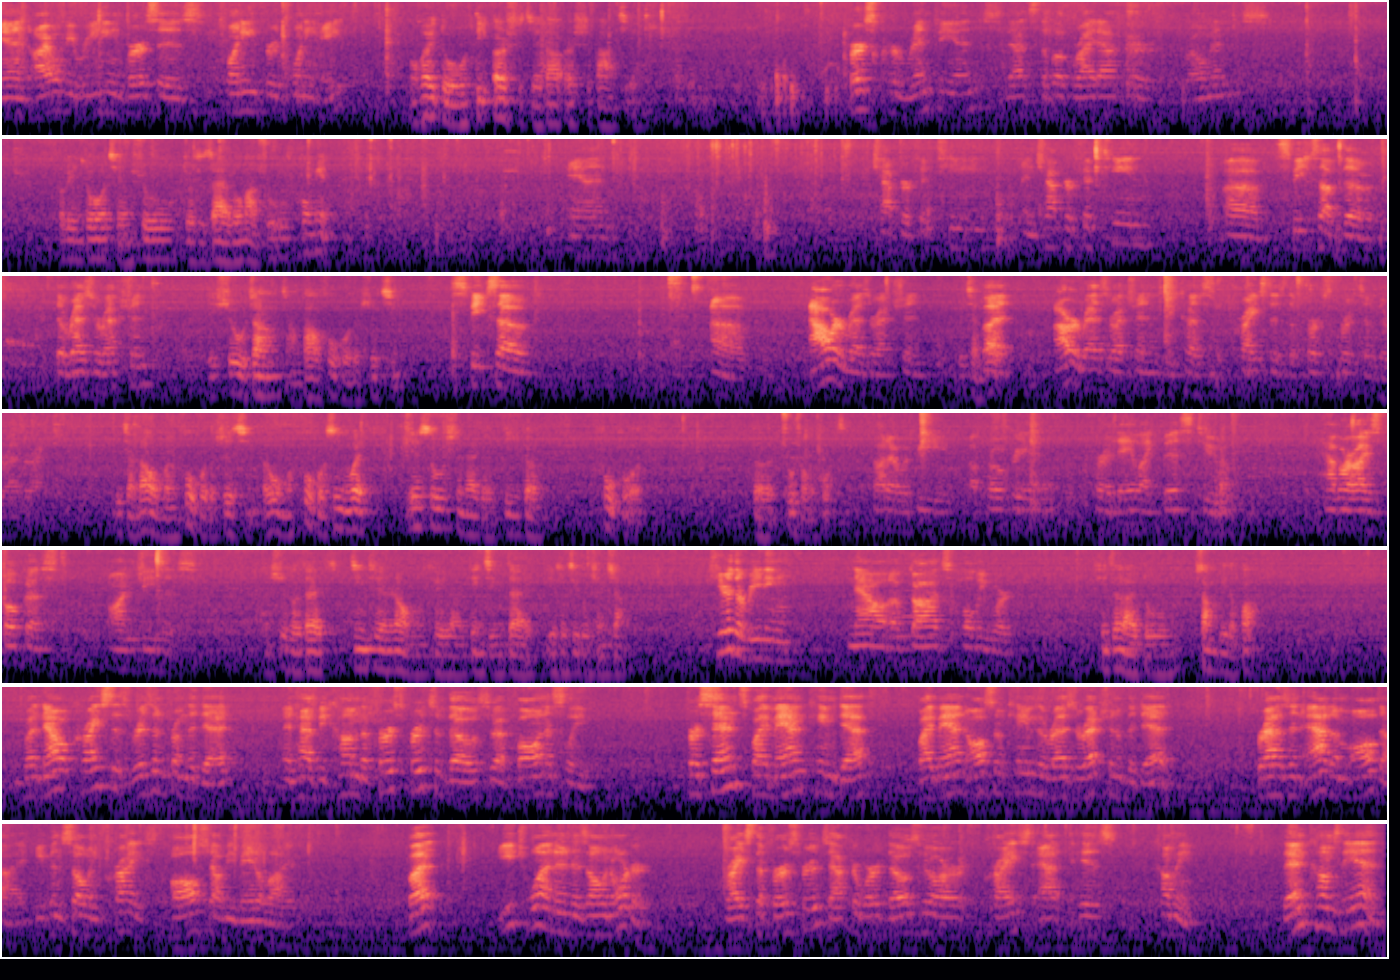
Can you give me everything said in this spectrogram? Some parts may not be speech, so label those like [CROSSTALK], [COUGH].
and I will be reading verses 20 through 28. 我会读第二十节到二十八节。First Corinthians, that's the book right after Romans. 哥林多前书就是在罗马书后面。And chapter 15, in chapter 15, speaks of the the resurrection. 第十五章讲到复活的事情。Speaks of uh, our resurrection, but our resurrection is because Christ is the first fruits of the resurrection. 也讲到我们复活的事情，而我们复活是因为耶稣是那个第一个复活的初熟的果子。Thought it would be appropriate for a day like this to have our eyes focused on jesus 很适合在今天，让我们可以来定睛在耶稣基督身上。 Hear the reading now of God's holy word. 现在来读上帝的话。 But now Christ is risen from the dead and has become the first fruits of those who have fallen asleep. For since by man came death, by man also came the resurrection of the dead. For as in Adam all die, even so in Christ all shall be made alive. But each one in his own order. Christ the firstfruits, afterward those who are Christ at his coming. Then comes the end,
